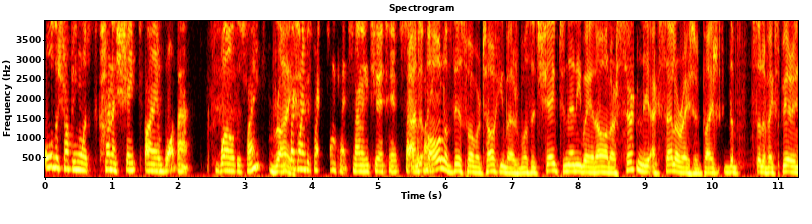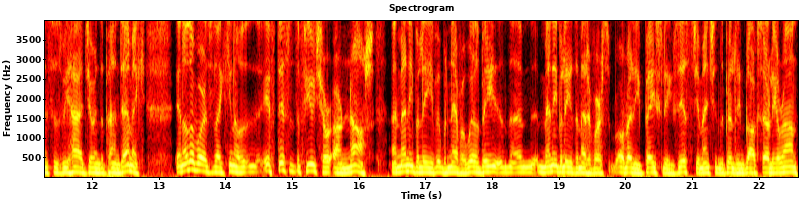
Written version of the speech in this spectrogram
all the shopping was kind of shaped by what that world is like. Right. Second Life is quite complex and unintuitive. So and like, all of this, what we're talking about, was it shaped in any way at all, or certainly accelerated by the sort of experiences we had during the pandemic? In other words, like you know, if this is the future or not, and many believe it would never will be. Um, many believe the metaverse already basically exists. You mentioned the building blocks earlier on,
